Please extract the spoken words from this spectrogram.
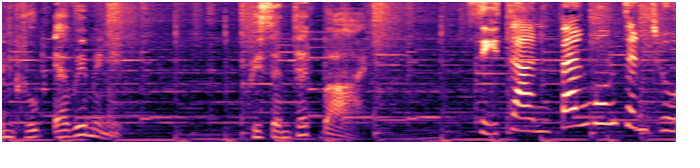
Improve Every Minute Presented by สีจันแป้งม่วงเจนทู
